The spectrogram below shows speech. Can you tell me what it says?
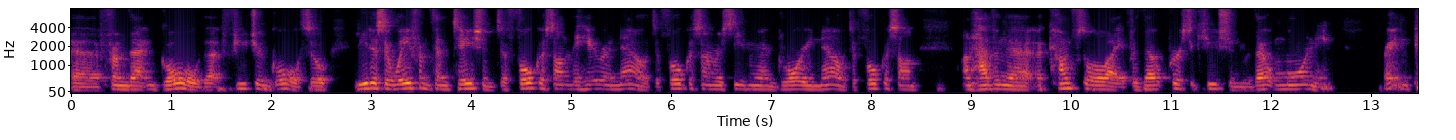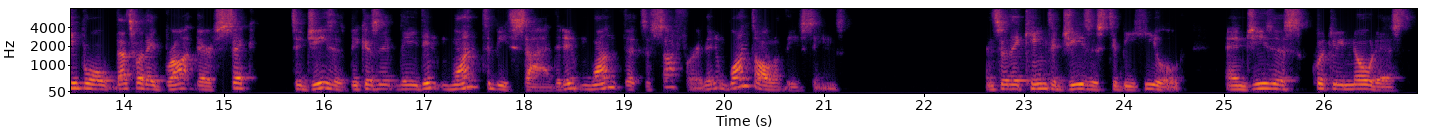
uh, from that goal, that future goal. So lead us away from temptation to focus on the here and now, to focus on receiving our glory now, to focus on on having a, a comfortable life without persecution, without mourning, right? And people, that's why they brought their sick to Jesus because it, they didn't want to be sad. They didn't want to suffer. They didn't want all of these things. And so they came to Jesus to be healed. And Jesus quickly noticed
